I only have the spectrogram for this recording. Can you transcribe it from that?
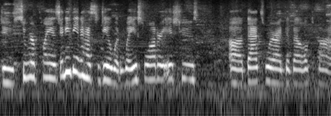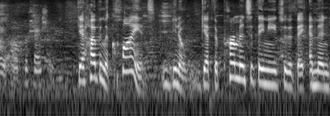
do sewer plants. Anything that has to deal with wastewater issues uh, that's where I developed my uh, profession. Get helping the clients, you know, get the permits that they need so that they, and then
